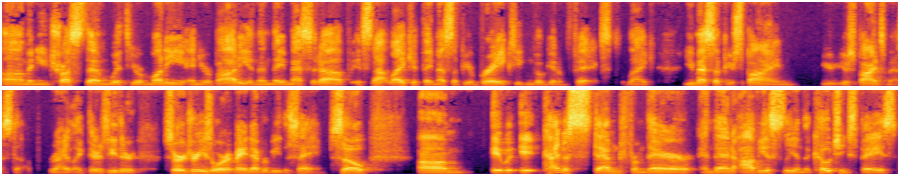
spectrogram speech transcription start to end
um, and you trust them with your money and your body and then they mess it up it's not like if they mess up your brakes you can go get them fixed. Like you mess up your spine your, your spine's messed up right? Like there's either surgeries or it may never be the same. So um, it, it kind of stemmed from there and then obviously in the coaching space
